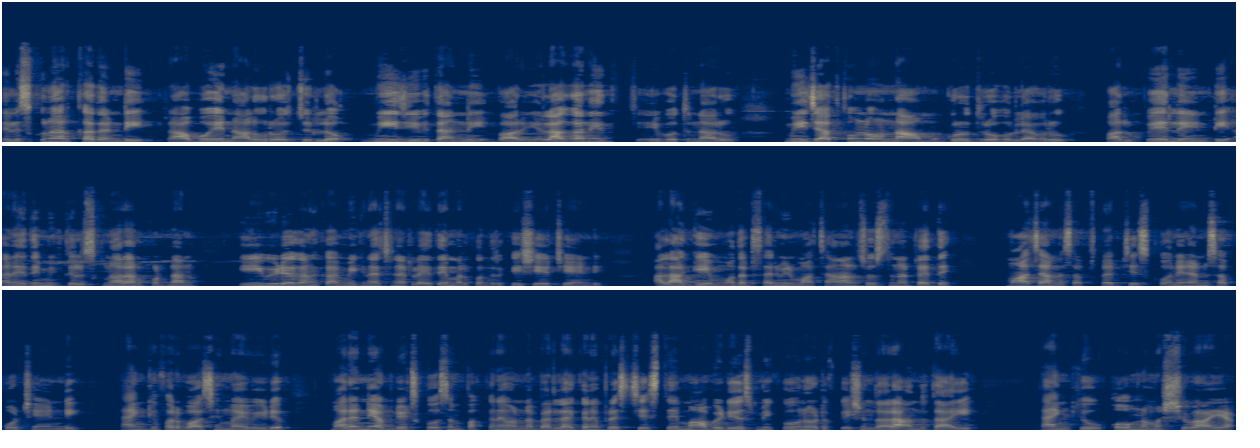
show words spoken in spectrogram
తెలుసుకున్నారు కదండి రాబోయే నాలుగు రోజుల్లో మీ జీవితాన్ని వారు ఎలాగనే చేయబోతున్నారు? మీ జాతకంలో ఉన్న ఆ ముగ్గురు ద్రోహులు ఎవరు? వాళ్ళ పేర్లు ఏంటి అనేది మీకు తెలుసుకున్నారు అనుకుంటున్నాను. ఈ వీడియో కనుక మీకు నచ్చినట్లయితే మరి కొందరికి షేర్ చేయండి. అలాగే మొదటిసారి మీరు మా ఛానల్ చూస్తున్నట్లయితే మా ఛానల్ సబ్స్క్రైబ్ చేసుకొని నన్ను సపోర్ట్ చేయండి. Thank you for watching my video. మరిన్ని అప్డేట్స్ కోసం పక్కనే ఉన్న బెల్ ఐకాన్ని ప్రెస్ చేస్తే మా వీడియోస్ మీకు నోటిఫికేషన్ ద్వారా అందుతాయి. థ్యాంక్ యూ ఓం నమ శివాయ.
